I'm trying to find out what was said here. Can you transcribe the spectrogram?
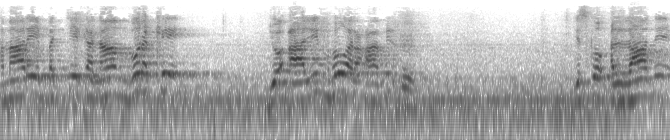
ہمارے بچے کا نام وہ رکھے جو عالم ہو اور عامر ہو۔ جس کو اللہ نے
